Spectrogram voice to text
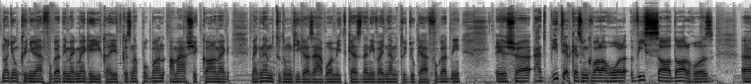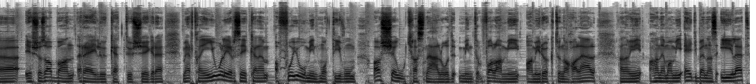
nagyon könnyű elfogadni, meg megéljük a hétköznapokban, a másikkal meg, meg nem tudunk igazából mit kezdeni, vagy nem tudjuk elfogadni. És hát itt érkezünk valahol vissza a dalhoz, és az abban rejlő kettőségre, mert ha én jól érzékelem, a folyó, mint motívum, az se úgy használod, mint valami, ami rögtön a halál, hanem hanem ami egyben az élet,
